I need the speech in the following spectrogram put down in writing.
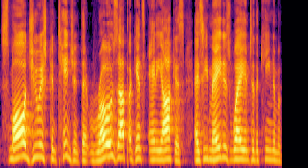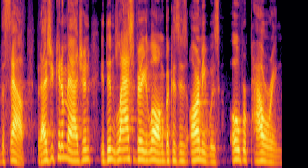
small Jewish contingent that rose up against Antiochus as he made his way into the kingdom of the south. But as you can imagine, it didn't last very long because his army was overpowering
